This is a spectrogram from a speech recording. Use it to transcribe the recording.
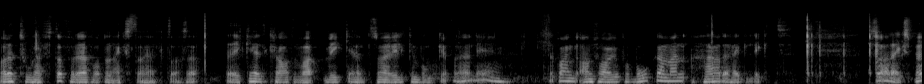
Og det er to hefter, for det har fått noen ekstra helter. Så det er ikke helt klart hva, hvilke helter som er hvilken bunke, for det er, er bare en annen farge på boka, men her er det helt likt. Så er det XP.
